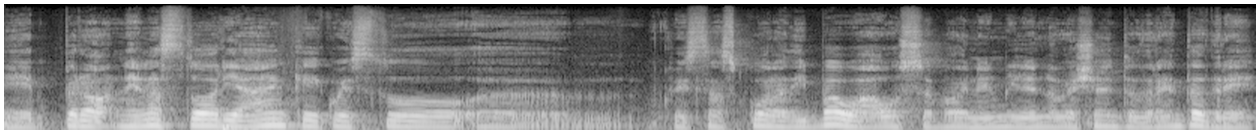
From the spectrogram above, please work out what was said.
Eh, però nella storia anche questo, eh, questa scuola di Bauhaus poi nel 1933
